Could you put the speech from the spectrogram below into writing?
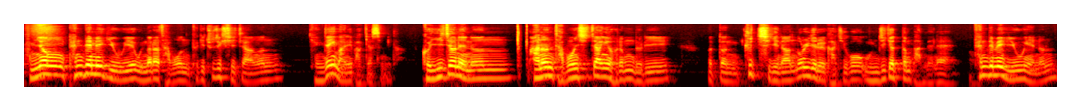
분명 팬데믹 이후에 우리나라 자본 특히 주식 시장은 굉장히 많이 바뀌었습니다. 그 이전에는 많은 자본 시장의 흐름들이 어떤 규칙이나 논리를 가지고 움직였던 반면에 팬데믹 이후에는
